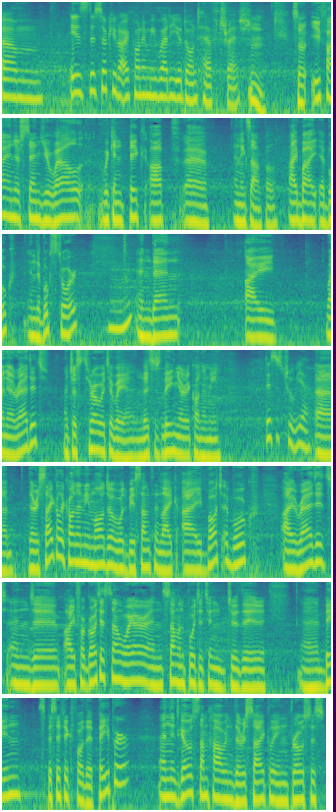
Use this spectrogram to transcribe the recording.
um, is the circular economy where you don't have trash. Hmm. So, if I understand you well, we can pick up uh, an example. I buy a book in the bookstore, and then I, when I read it, I just throw it away, and this is linear economy. This is true, yeah. Uh, the recycle economy model would be something like I bought a book, I read it, and uh, I forgot it somewhere, and someone put it into the bin specific for the paper, and it goes somehow in the recycling process.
